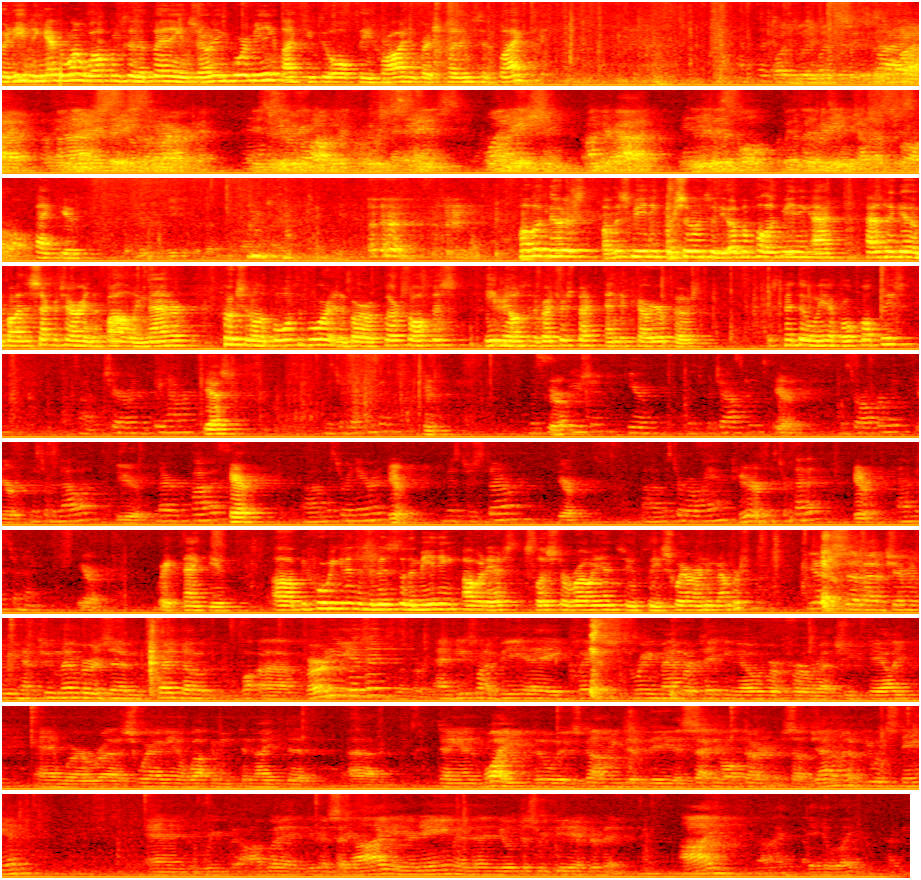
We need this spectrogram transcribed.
Good evening, everyone. Welcome to the Planning and Zoning Board meeting. I'd like you to all please rise and pledge allegiance to the flag. To the flag the United States of America and to the republic for which it stands, one nation, under God, indivisible, with liberty and justice for all. Thank you. Public notice of this meeting pursuant to the Open Public Meeting Act has been given by the Secretary in the following manner, posted on the bulletin board in the Borough Clerk's office, emailed to the retrospect, and the Courier-Post. Ms. Pinto, will we have roll call, please? Uh, Chairman Lehammer, Yes? Mr. Dickinson, Here. Mrs. Here. Fusion. Here. Mr. Wachowski, Here. Mr. Albertly. Here. Mr. Manella, Here. Mayor Kapadas. Here. Uh, Mr. Ranieri. Here. Mr. Stone, Here. uh, Mr. Rowan. Here. Mr. Pettit, Here. and Mr. Knight. Here. Great, thank you. Uh, Before we get into the business of the meeting, I would ask Solicitor Rowan to please swear our new members. Yes, uh, Madam Chairman, we have two members, um, Fred uh, is it? And he's going to be a Class 3 member taking over for uh, Chief Daly. And we're uh, swearing in and welcoming tonight uh, uh, White, who is going to be the second alternative. So gentlemen, if you would stand, and we- I'm going to, you're going to say aye and your name, and then you'll just repeat after me. I, I, Daniel White,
